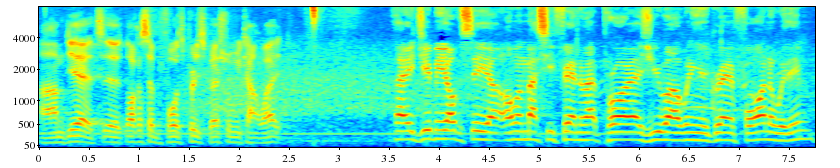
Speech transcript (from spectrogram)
um, yeah, it's, uh, like I said before, it's pretty special, and we can't wait. Hey, Jimmy, obviously uh, I'm a massive fan of Matt Prior, as you are winning a grand final with him.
